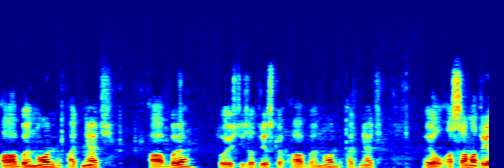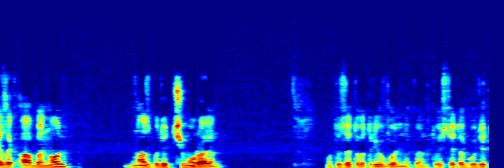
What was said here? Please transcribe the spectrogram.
AB0 отнять AB, то есть из отрезка AB0 отнять L. А сам отрезок AB0 у нас будет чему равен? Вот из этого треугольника. То есть это будет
